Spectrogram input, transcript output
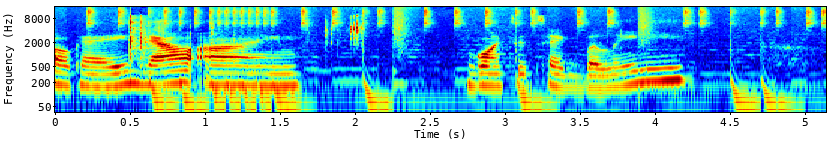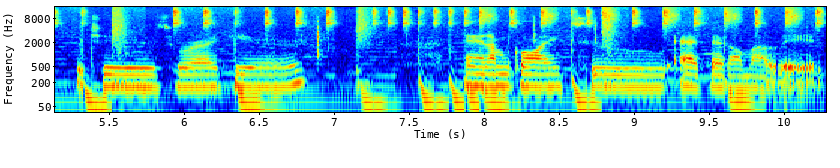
Okay, now I'm going to take Bellini, which is right here, and I'm going to add that on my lid.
